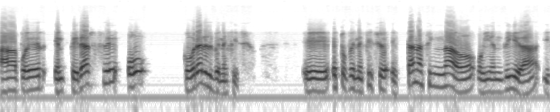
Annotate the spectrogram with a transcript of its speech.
a poder enterarse o cobrar el beneficio. Eh, estos beneficios están asignados hoy en día y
